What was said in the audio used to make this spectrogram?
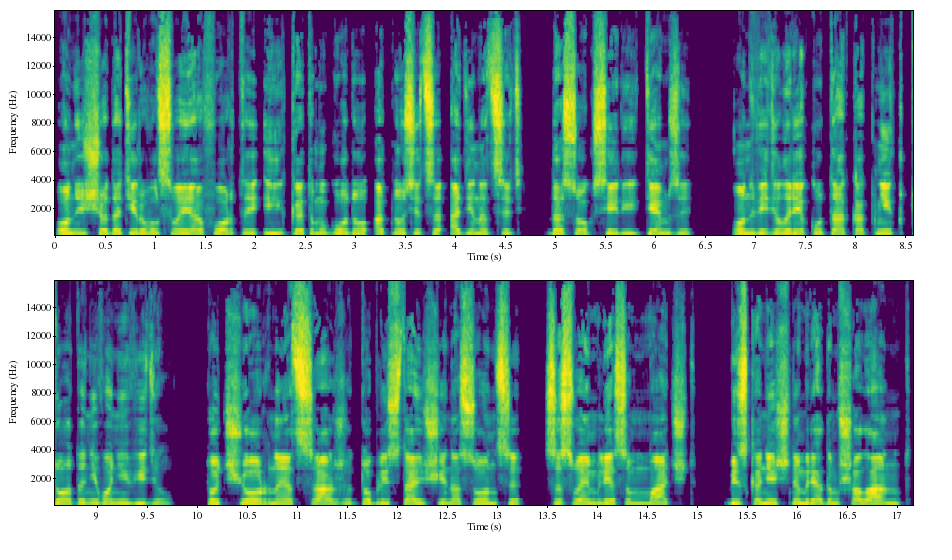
Он еще датировал свои афорты, и к этому году относится 11 досок серии Темзы. Он видел реку так, как никто до него не видел, то черный от сажи, то блистающий на солнце со своим лесом мачт, бесконечным рядом шаланд,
